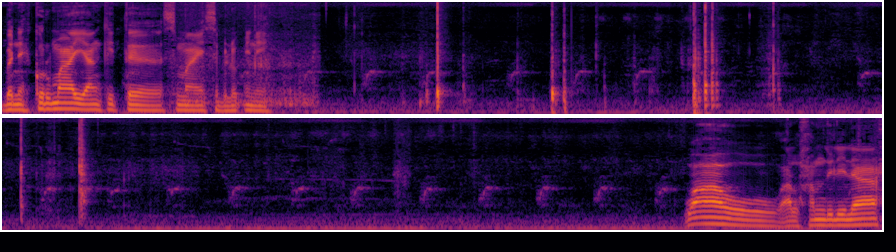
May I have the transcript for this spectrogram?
benih kurma yang kita semai sebelum ini. Wow, Alhamdulillah.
